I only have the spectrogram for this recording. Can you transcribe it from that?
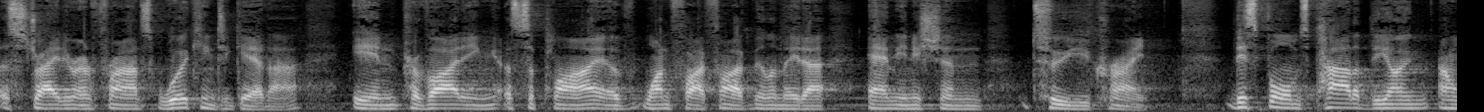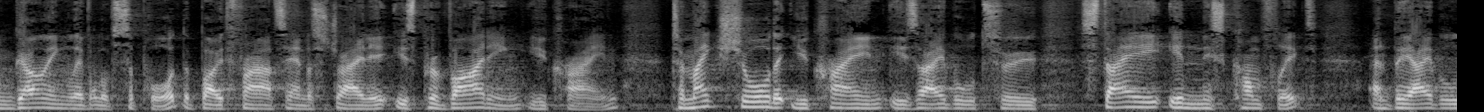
Australia and France working together in providing a supply of 155mm ammunition to Ukraine. This forms part of the ongoing level of support that both France and Australia is providing Ukraine to make sure that Ukraine is able to stay in this conflict and be able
